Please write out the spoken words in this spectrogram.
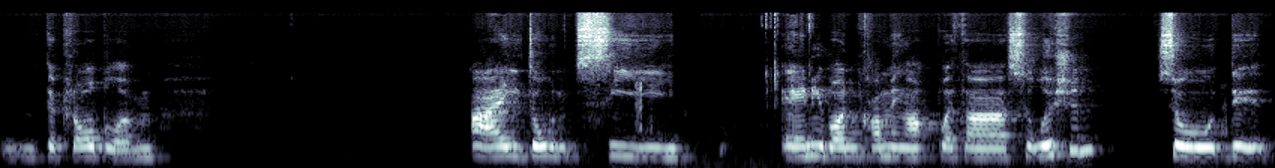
the problem, I don't see anyone coming up with a solution. So the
